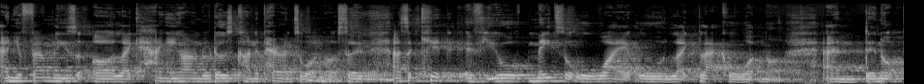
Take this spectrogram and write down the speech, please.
and your families are like hanging around with those kind of parents or whatnot. So as a kid, if your mates are all white or like black or whatnot, and they're not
